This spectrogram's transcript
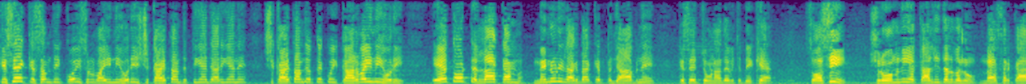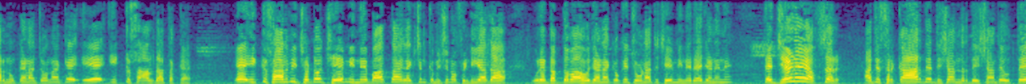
ਕਿਸੇ ਕਿਸਮ ਦੀ ਕੋਈ ਸੁਣਵਾਈ ਨਹੀਂ ਹੋ ਰਹੀ, ਸ਼ਿਕਾਇਤਾਂ ਦਿੱਤੀਆਂ ਜਾ ਰਹੀਆਂ ਨੇ, ਸ਼ਿਕਾਇਤਾਂ ਦੇ ਉੱਤੇ ਕੋਈ ਕਾਰਵਾਈ ਨਹੀਂ ਹੋ ਰਹੀ। ਇਹ ਤੋਂ ਢਿੱਲਾ ਕੰਮ ਮੈਨੂੰ ਨਹੀਂ ਲੱਗਦਾ ਕਿ ਪੰਜਾਬ ਨੇ ਕਿਸੇ ਚੋਣਾਂ ਦੇ ਵਿੱਚ ਦੇਖਿਆ। ਸੋ ਅਸੀਂ ਸ਼੍ਰੋਮਣੀ ਅਕਾਲੀ ਦਲ ਵੱਲੋਂ ਮੈਂ ਸਰਕਾਰ ਨੂੰ ਕਹਿਣਾ ਚਾਹੁੰਦਾ ਕਿ ਇਹ 1 ਸਾਲ ਦਾ ਧੱਕਾ ਹੈ। ਇਹ 1 ਸਾਲ ਵੀ ਛੱਡੋ 6 ਮਹੀਨੇ ਬਾਅਦ ਤਾਂ ਇਲੈਕਸ਼ਨ ਕਮਿਸ਼ਨ ਆਫ ਇੰਡੀਆ ਦਾ ਉਰੇ ਦਬਦਬਾ ਹੋ ਜਾਣਾ ਕਿਉਂਕਿ ਚੋਣਾਂ 'ਚ 6 ਮਹੀਨੇ ਰਹਿ ਜਾਣੇ ਨੇ। ਤੇ ਜਿਹੜੇ ਅਫਸਰ ਅੱਜ ਸਰਕਾਰ ਦੇ ਦਿਸ਼ਾ ਨਿਰਦੇਸ਼ਾਂ ਦੇ ਉੱਤੇ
